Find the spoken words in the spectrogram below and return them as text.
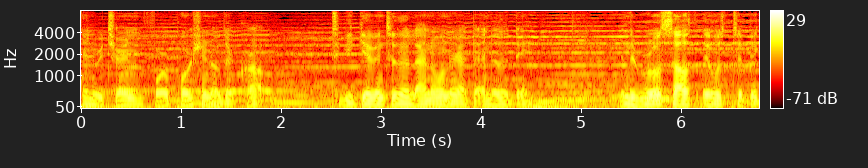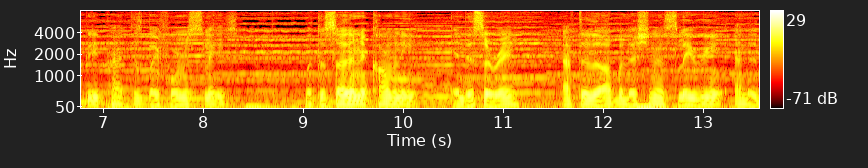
in return for a portion of their crop to be given to the landowner at the end of the day. In the rural South, it was typically practiced by former slaves. With the Southern economy in disarray after the abolition of slavery and the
